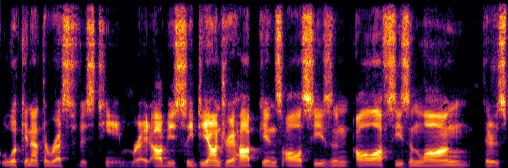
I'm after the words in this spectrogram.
looking at the rest of his team, right? Obviously, DeAndre Hopkins all season, all off season long. There's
